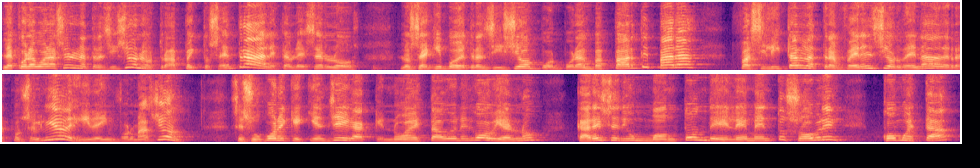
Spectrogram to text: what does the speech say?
La colaboración en la transición es otro aspecto central, establecer los, los equipos de transición por, por ambas partes para facilitar la transferencia ordenada de responsabilidades y de información. Se supone que quien llega, que no ha estado en el gobierno, carece de un montón de elementos sobre cómo está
